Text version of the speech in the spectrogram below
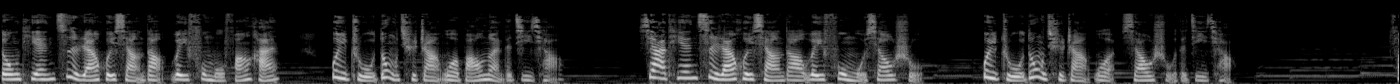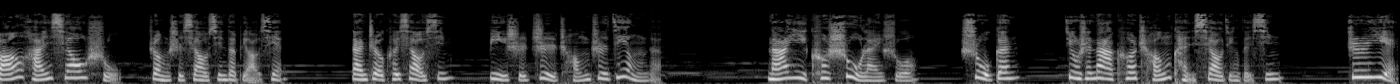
冬天自然会想到为父母防寒，会主动去掌握保暖的技巧；夏天自然会想到为父母消暑，会主动去掌握消暑的技巧。防寒消暑。正是孝心的表现，但这颗孝心必是至诚至敬的。拿一棵树来说，树根就是那颗诚恳孝敬的心，枝叶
